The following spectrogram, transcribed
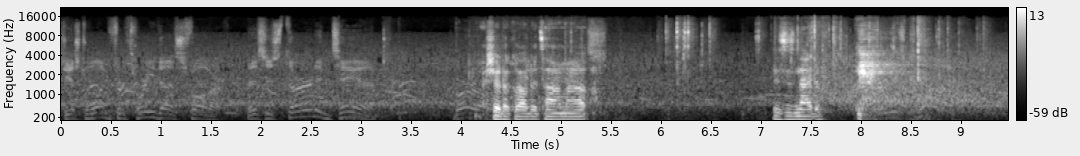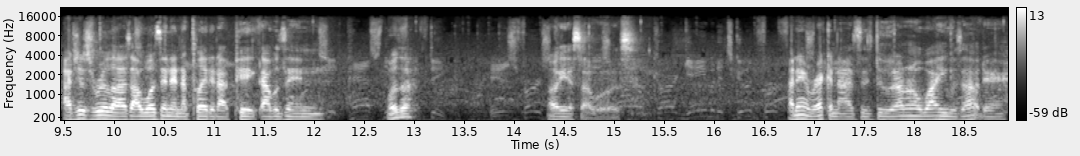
just one for three thus far. This is third and 10. Burrow Should have called timeout. This is not the. I just realized I wasn't in the play that I picked. I was in. Was I? 50. His first Oh, yes, I was. I didn't recognize this dude. I don't know why he was out there.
